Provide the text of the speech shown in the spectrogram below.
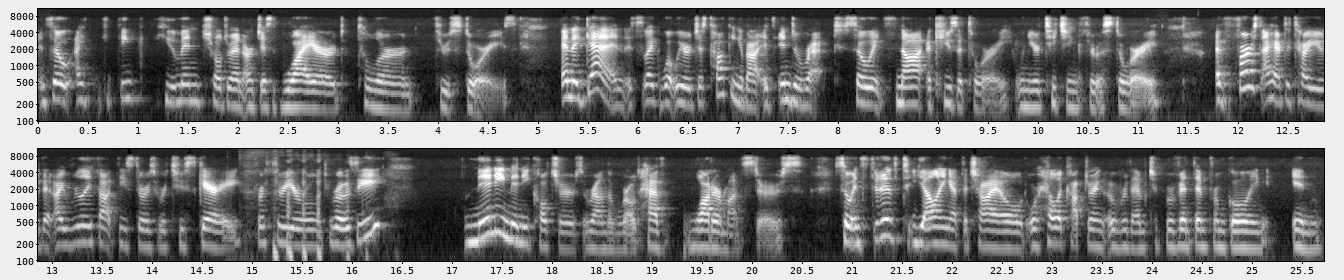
And so I think human children are just wired to learn through stories and again, it's like what we were just talking about, it's indirect. So it's not accusatory when you're teaching through a story. At first, I have to tell you that I really thought these stories were too scary for three year old Rosie. Many, many cultures around the world have water monsters. So instead of yelling at the child or helicoptering over them to prevent them from going in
